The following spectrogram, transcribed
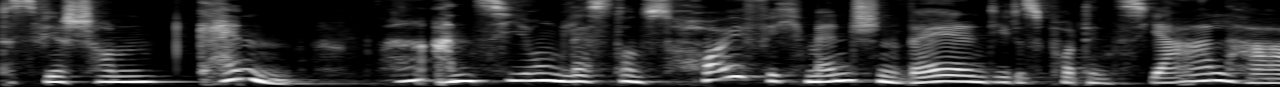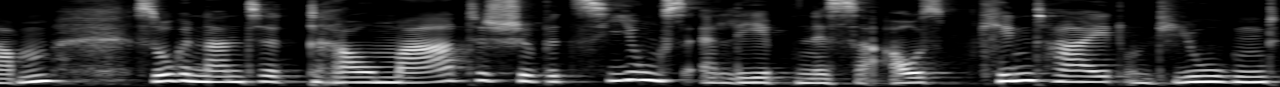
das wir schon kennen. Anziehung lässt uns häufig Menschen wählen, die das Potenzial haben, sogenannte traumatische Beziehungserlebnisse aus Kindheit und Jugend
